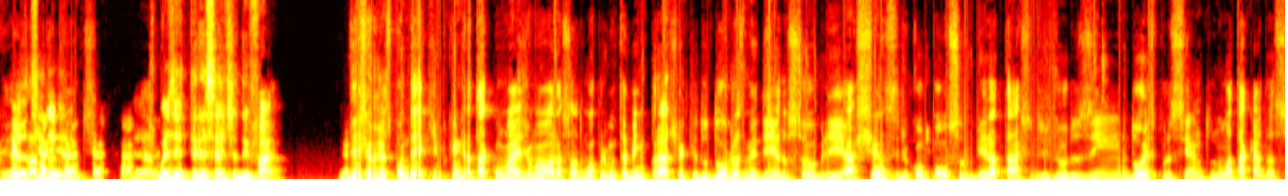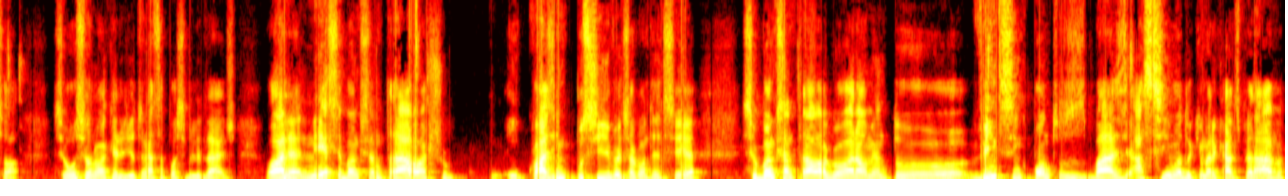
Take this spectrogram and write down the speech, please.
Exatamente. É, mas é interessante o DeFi. Deixa eu responder aqui, porque a gente já está com mais de uma hora, só de uma pergunta bem prática aqui do Douglas Medeiros sobre a chance de Copom subir a taxa de juros em 2% numa tacada só. Se eu, se eu não acredito nessa possibilidade. Olha, nesse Banco Central, acho quase impossível isso acontecer. Se o Banco Central agora aumentou 25 pontos base acima do que o mercado esperava,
